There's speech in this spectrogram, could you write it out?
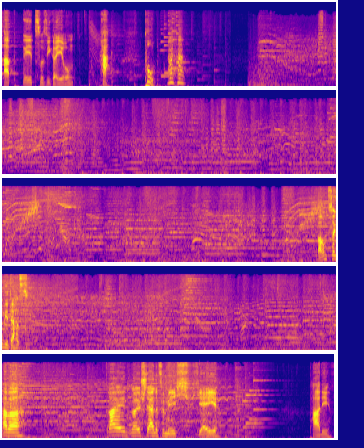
ab geht's zur Siegerehrung. Ha. Puh. Warum zeigen die das? Aber drei neue Sterne für mich. Yay. Party.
